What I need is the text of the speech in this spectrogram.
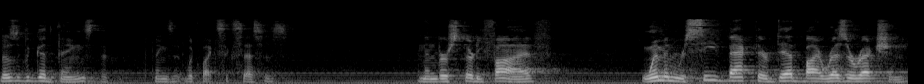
those are the good things, the things that look like successes. And then verse 35, women received back their dead by resurrection,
